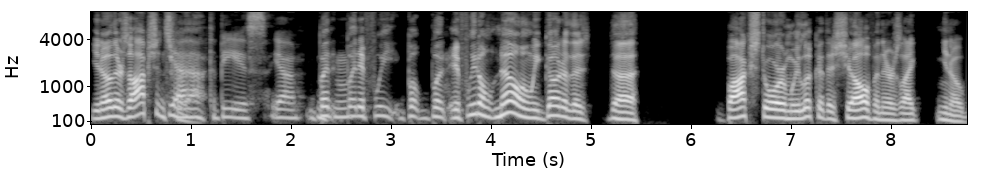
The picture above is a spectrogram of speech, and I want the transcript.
You know, there's options for Yeah. that. The bees. Yeah. But Mhm. but if we but but if we don't know and we go to the the box store and we look at the shelf and there's like, you know,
